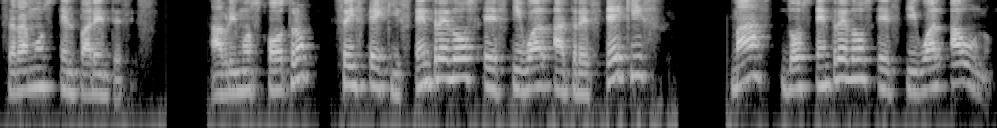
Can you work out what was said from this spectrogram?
Cerramos el paréntesis. Abrimos otro. 6x entre 2 es igual a 3x. Más 2 entre 2 es igual a 1.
